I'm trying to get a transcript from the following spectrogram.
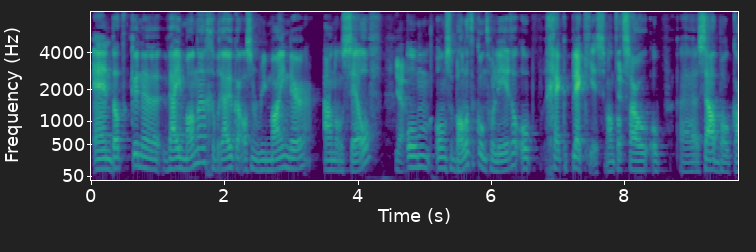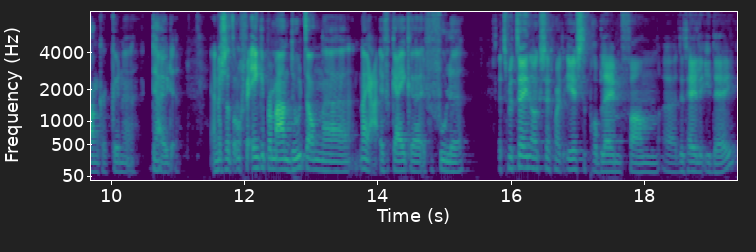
En dat kunnen wij mannen gebruiken als een reminder aan onszelf Ja. om onze ballen te controleren op gekke plekjes. Want dat zou op eh, zaadbalkanker kunnen duiden. En als je dat ongeveer één keer per maand doet, dan, eh, nou ja, even kijken, even voelen. Het is meteen ook zeg maar het eerste probleem van eh, dit hele idee.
